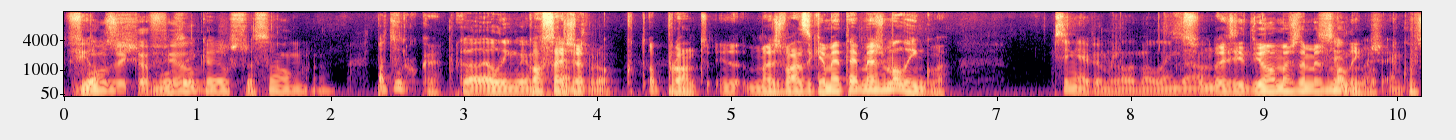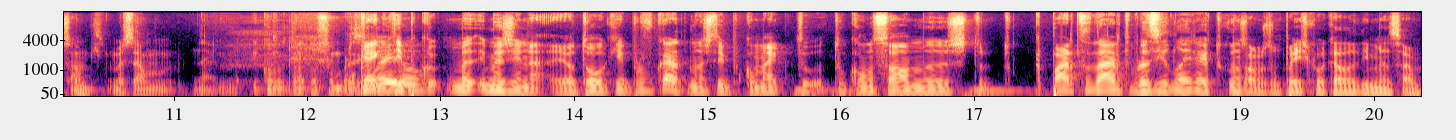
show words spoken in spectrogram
filmes, Música, música, filmes. ilustração. Pá, tudo. Ok. Porque a língua é Ou seja, bro. pronto, mas basicamente é a mesma língua. Sim, é, vemos na língua. São dois idiomas da mesma Sim, língua. mas é importante. Mas é um. Não, e como também consumo O que é brasileiro. que tipo, imagina, eu estou aqui a provocar-te, mas tipo, como é que tu, tu consomes, tu- tu- que parte da arte brasileira é que tu consomes de um país com aquela dimensão?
